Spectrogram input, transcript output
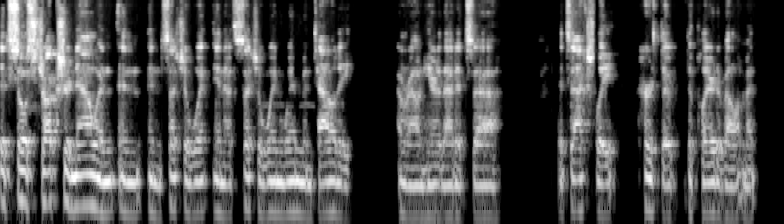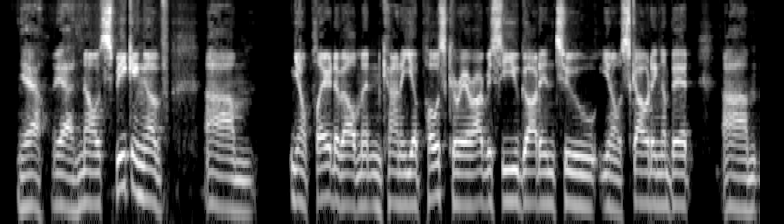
it's so structured now and and and such a win, in a such a win-win mentality around here that it's uh it's actually hurt the the player development. Yeah, yeah. No, speaking of um you know player development and kind of your post career obviously you got into you know scouting a bit um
